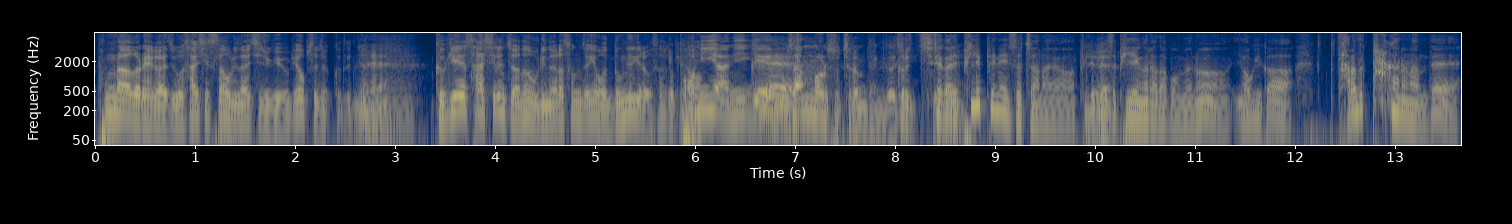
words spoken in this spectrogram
폭락을 해가지고 사실상 우리나라의 지주계급이 없어졌거든요. 네. 그게 사실은 저는 우리나라 성장의 원동력이라고 생각해요. 본의 아니게 그게- 무상 몰수처럼 된 거지. 그렇지. 제가 네. 이제 필리핀에 있었잖아요. 필리핀에서 네. 비행을 하다 보면은 여기가 사람들 다 가난한데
